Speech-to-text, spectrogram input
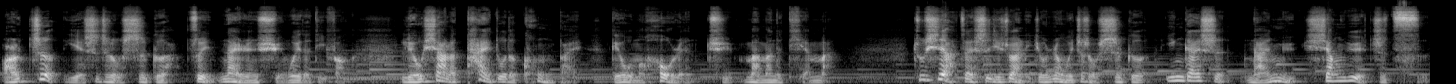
而这也是这首诗歌啊最耐人寻味的地方，留下了太多的空白给我们后人去慢慢的填满。朱熹啊在《世纪传》里就认为这首诗歌应该是男女相悦之词，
